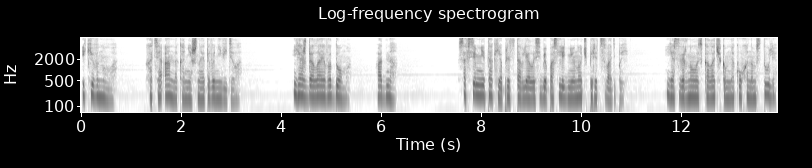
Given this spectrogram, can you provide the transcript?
и кивнула, хотя Анна, конечно, этого не видела. Я ждала его дома, одна. Совсем не так я представляла себе последнюю ночь перед свадьбой. Я свернулась калачиком на кухонном стуле,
